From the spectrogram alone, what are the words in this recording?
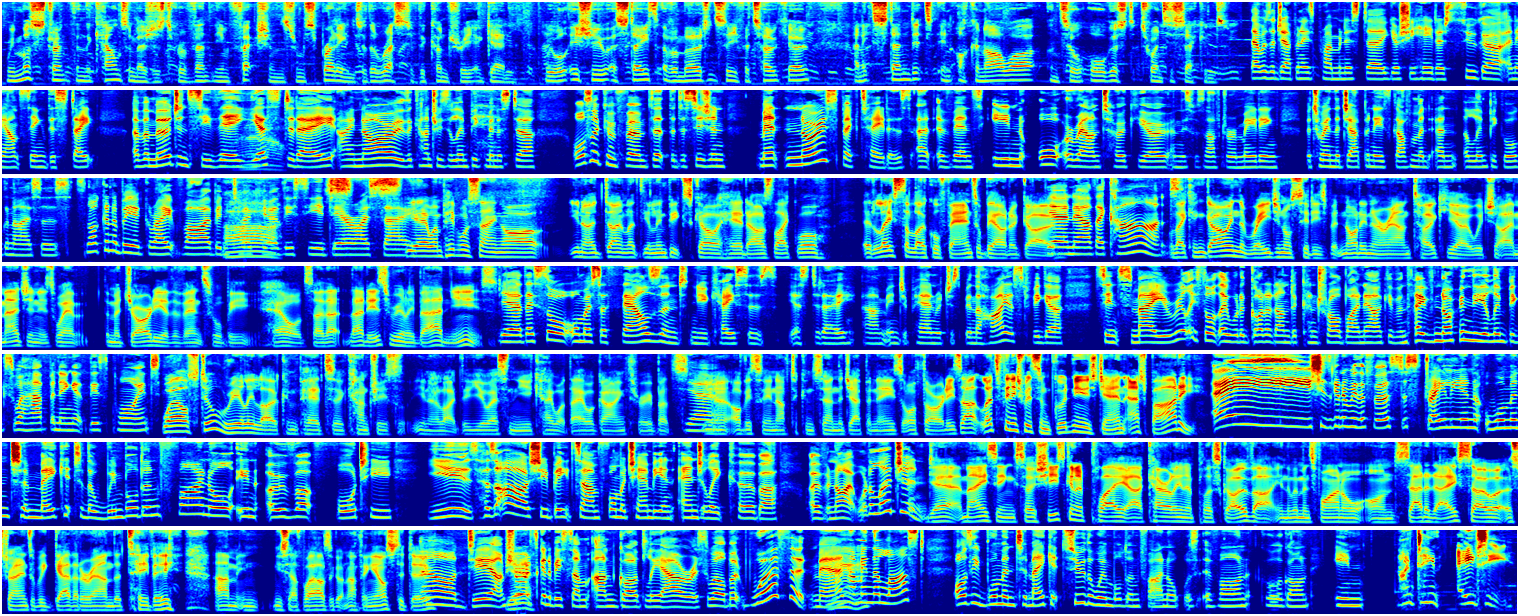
We must strengthen the countermeasures to prevent the infections from spreading to the rest of the country again. We will issue a state of emergency for Tokyo and extend it in Okinawa until August 22nd. That was the Japanese Prime Minister Yoshihide Suga announcing this state of emergency there wow. yesterday. I know the country's Olympic minister also confirmed that the decision meant no spectators at events in or around Tokyo. And this was after a meeting between the Japanese government and Olympic organisers. It's not going to be a great vibe in Tokyo ah, this year, dare I say. Yeah, when people were saying, oh, you know, don't let the Olympics go ahead, I was like, well, at least the local fans will be able to go. Yeah, now they can't. Well, they can go in the regional cities, but not in and around Tokyo, which I imagine is where the majority of the events will be held. So that, that is really bad news. Yeah, they saw almost a thousand new cases yesterday um, in Japan, which has been the highest figure since May. You really thought they would have got it under control by now, given they've known the Olympics were happening at this point. Well, still really low compared to countries, you know, like the US and the UK, what they were going through. But, Yeah. you know, obviously enough to concern the Japanese authorities. Uh, let's finish with some good news, Jan. Ash Barty. Hey, she's going to be the first Australian woman to make it to the Wimbledon final in over 40 years. Huzzah! She beats um, former champion Angelique Kerber overnight. What a legend. Yeah, amazing. So she's going to play uh, Karolina Pliskova in the women's final on Saturday. So uh, Australians will be gathered around the TV um, in New South Wales. They've got nothing else to do. Oh dear, I'm sure it's going to be some ungodly hour as well, but worth it, man. I Mm. mean, the last Aussie woman to make it to the Wimbledon final was Evonne Goolagong in 1980.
